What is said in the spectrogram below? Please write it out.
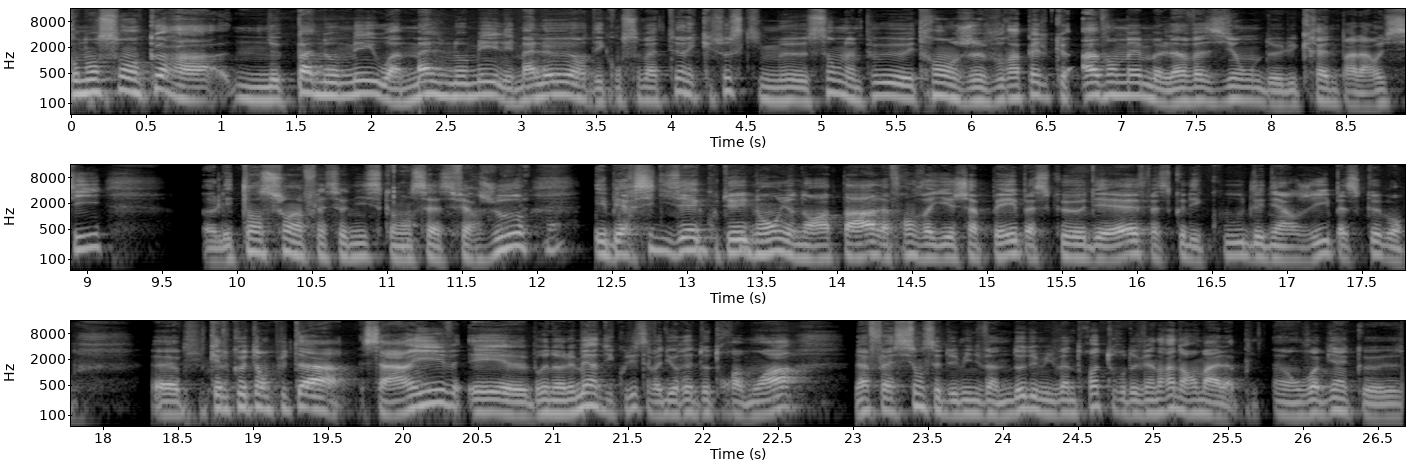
Commençons encore à ne pas nommer ou à mal nommer les malheurs des consommateurs et quelque chose qui me semble un peu étrange. Je vous rappelle qu'avant même l'invasion de l'Ukraine par la Russie, euh, les tensions inflationnistes commençaient à se faire jour. Et Bercy disait, écoutez, non, il n'y en aura pas, la France va y échapper parce que EDF, parce que les coûts de l'énergie, parce que, bon... Euh, quelques temps plus tard, ça arrive et euh, Bruno Le Maire dit, écoutez, ça va durer 2-3 mois. L'inflation, c'est 2022, 2023, tout redeviendra normal. Euh, on voit bien que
